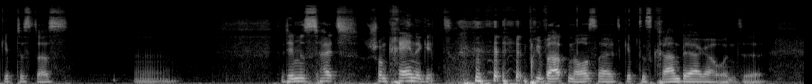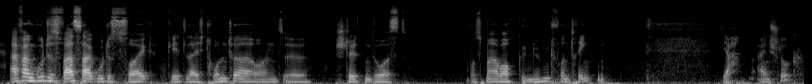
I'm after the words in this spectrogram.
gibt es das. Äh, seitdem es halt schon Kräne gibt im privaten Haushalt, gibt es Kranberger und äh, einfach ein gutes Wasser, gutes Zeug, geht leicht runter und äh, stillt den Durst. Muss man aber auch genügend von trinken. Ja, ein Schluck.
